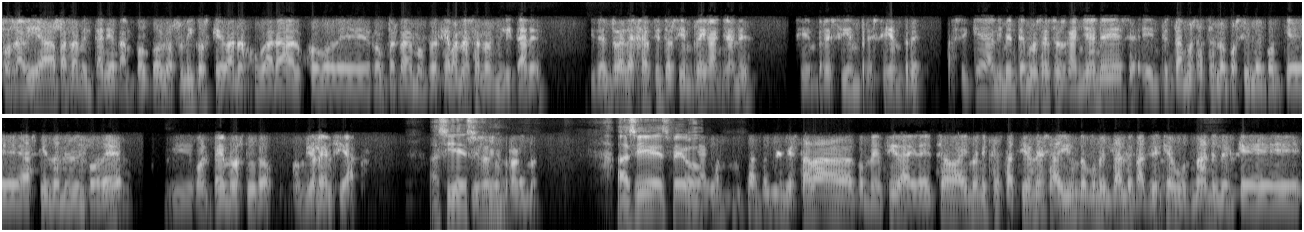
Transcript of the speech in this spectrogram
por la vía parlamentaria tampoco. Los únicos que van a jugar al juego de romper la democracia van a ser los militares. Y dentro del ejército siempre hay gañanes. Siempre, siempre, siempre. Así que alimentemos a esos gañanes e intentamos hacer lo posible porque asciendan en el poder y golpeemos duro, con violencia. Así es. Y eso es un problema. Así es, feo. Y había mucha peña que estaba convencida y de hecho hay manifestaciones. Hay un documental de Patricio Guzmán en el que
